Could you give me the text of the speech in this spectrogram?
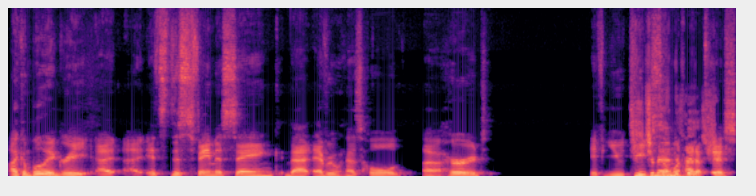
I completely agree. I, I, it's this famous saying that everyone has hold, uh, heard. If you teach, teach someone how to fish,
